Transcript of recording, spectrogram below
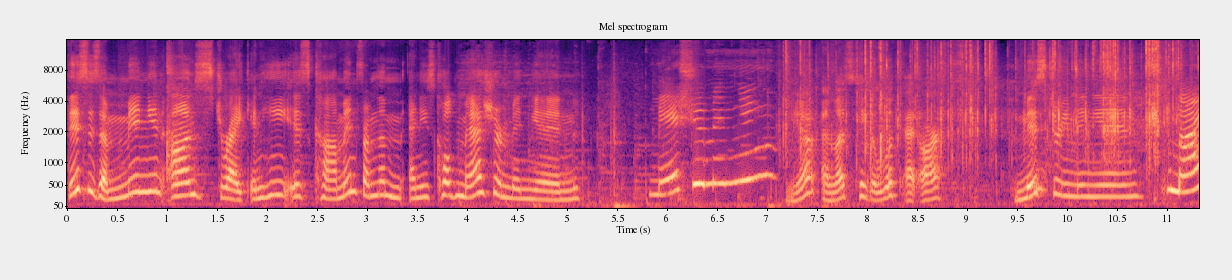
This is a minion on strike, and he is common from the, and he's called Masher Minion. Measurement Yep, and let's take a look at our mystery minion. Can I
